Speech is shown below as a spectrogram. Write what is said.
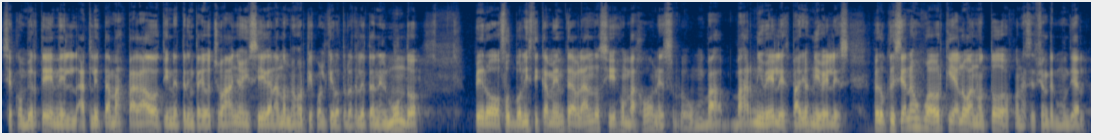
Se convierte en el atleta más pagado, tiene 38 años y sigue ganando mejor que cualquier otro atleta en el mundo. Pero futbolísticamente hablando, sí es un bajón, es un ba- bajar niveles, varios niveles. Pero Cristiano es un jugador que ya lo ganó todo, con excepción del Mundial.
